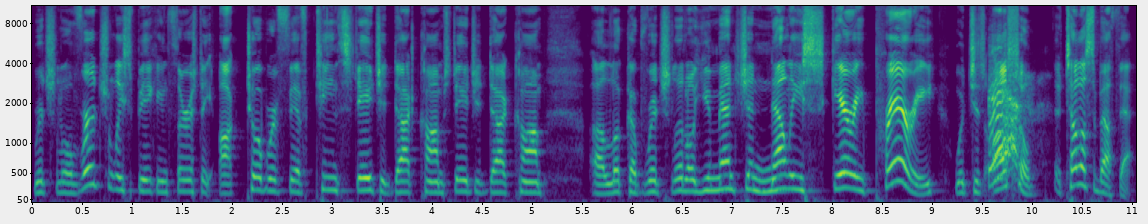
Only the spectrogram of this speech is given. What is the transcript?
Rich Little virtually speaking Thursday, October 15th, stageit.com, stageit.com. Uh, look up Rich Little. You mentioned Nellie's Scary Prairie, which is Yes. also. Tell us about that.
